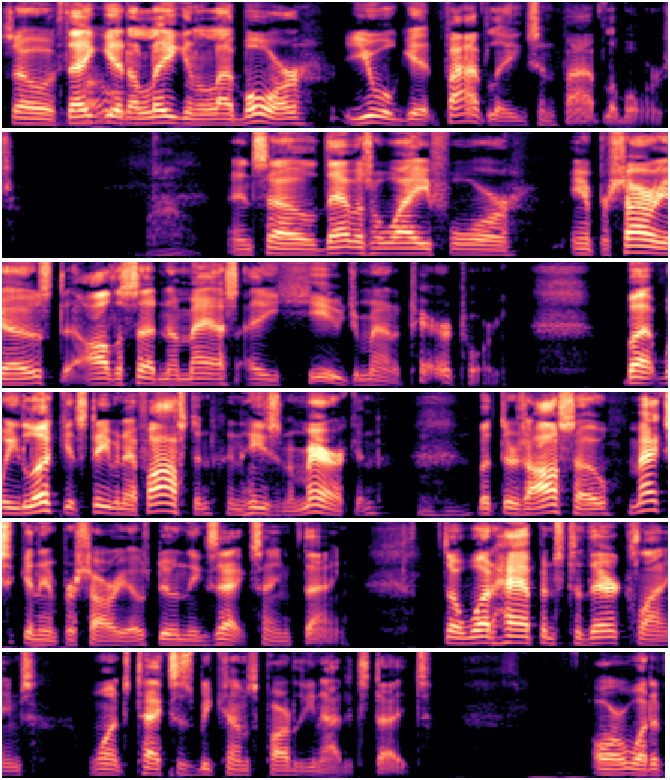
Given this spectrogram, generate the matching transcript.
So if they get a league and a labor, you will get five leagues and five labors. Wow. And so that was a way for impresarios to all of a sudden amass a huge amount of territory. But we look at Stephen F. Austin, and he's an American, Mm-hmm. but there's also Mexican impresarios doing the exact same thing. So, what happens to their claims once Texas becomes part of the United States? Or what if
